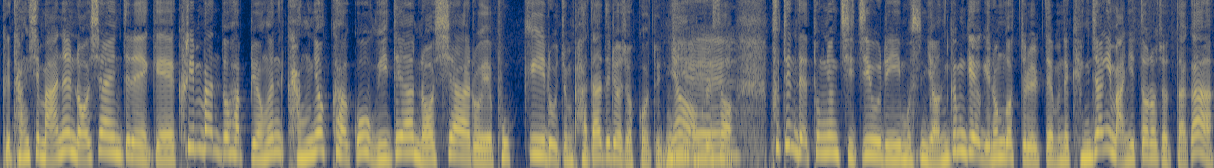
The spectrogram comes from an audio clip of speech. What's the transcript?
그 당시 많은 러시아인들에게 당시에 크림반도 합병은 강력하고 위대한 러시아로의 복귀로 좀 받아들여졌거든요. 예. 그래서 푸틴 대통령 지지율이 무슨 연금 개혁 이런 것들 때문에 굉장히 많이 떨어졌다가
